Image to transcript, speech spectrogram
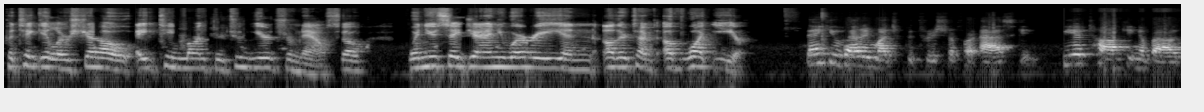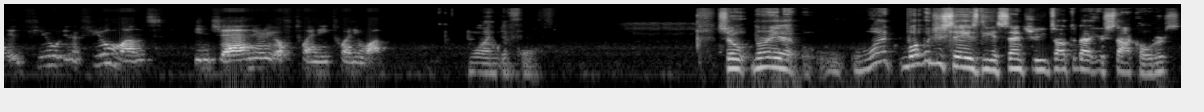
particular show 18 months or two years from now. So, when you say January and other times, of what year? Thank you very much, Patricia, for asking. We are talking about in few in a few months in January of 2021. Wonderful. So, Maria, what what would you say is the essential? You talked about your stockholders,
